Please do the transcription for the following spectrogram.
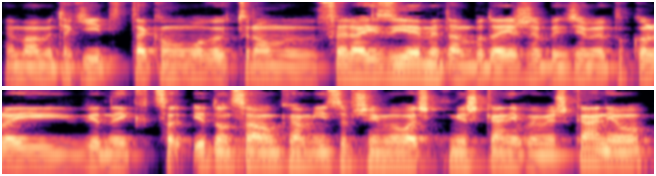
Mamy taki, taką umowę, którą realizujemy, tam bodajże będziemy po kolei w jednej, jedną całą kamienicę przejmować mieszkanie po mieszkaniu.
